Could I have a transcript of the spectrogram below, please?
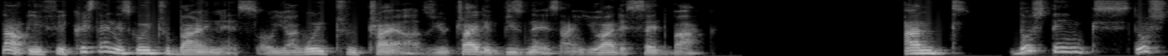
Now, if a Christian is going through barrenness or you are going through trials, you tried a business and you had a setback, and those things, those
